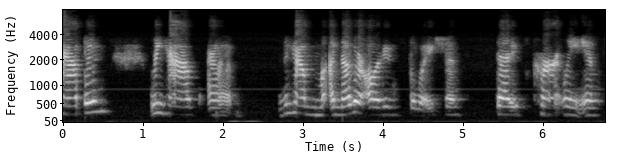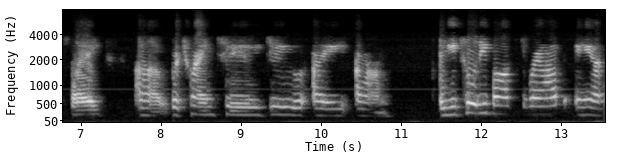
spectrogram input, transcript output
happen. We have uh, we have another art installation that is currently in play. Uh, we're trying to do a um, a utility box wrap, and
